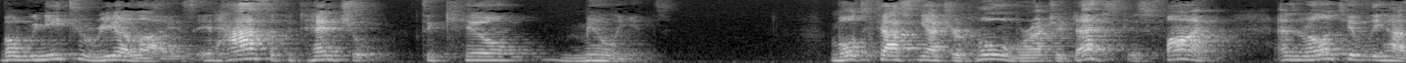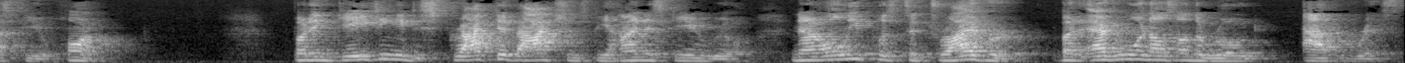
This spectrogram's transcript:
But we need to realize it has the potential to kill millions. Multitasking at your home or at your desk is fine and relatively has few harm. But engaging in distractive actions behind a steering wheel not only puts the driver, but everyone else on the road at risk.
